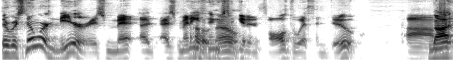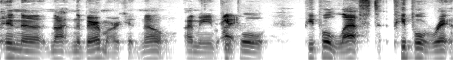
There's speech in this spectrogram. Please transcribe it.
there was nowhere near as me, as many oh, things no. to get involved with and do. Um, not in the not in the bear market. No, I mean right. people people left. People ran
